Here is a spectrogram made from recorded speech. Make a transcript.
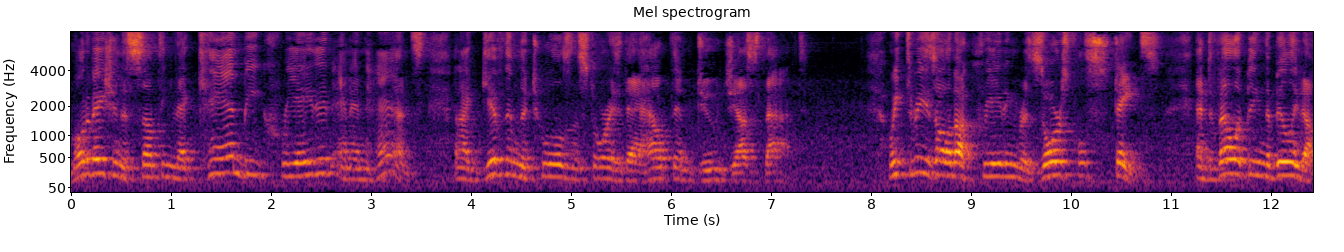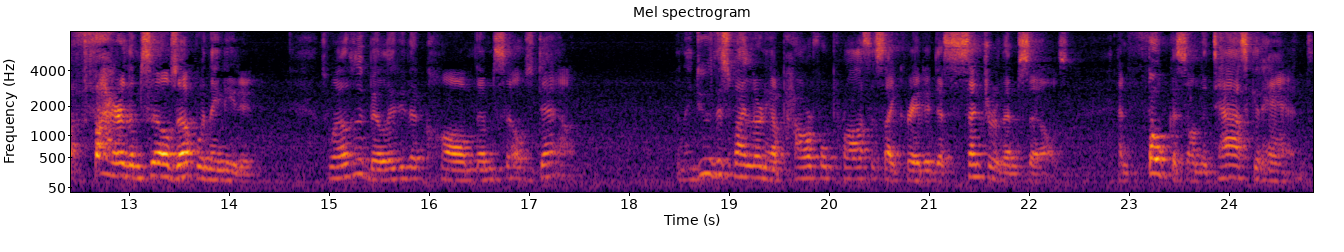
Motivation is something that can be created and enhanced. And I give them the tools and stories to help them do just that. Week three is all about creating resourceful states and developing the ability to fire themselves up when they need it, as well as the ability to calm themselves down. And they do this by learning a powerful process I created to center themselves and focus on the task at hand.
